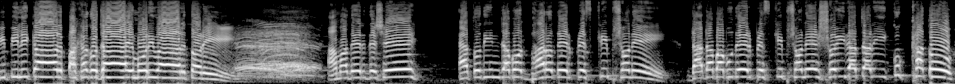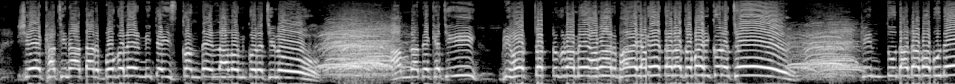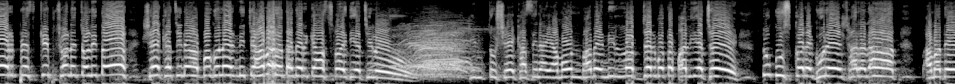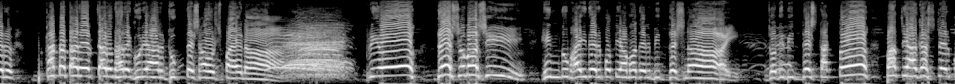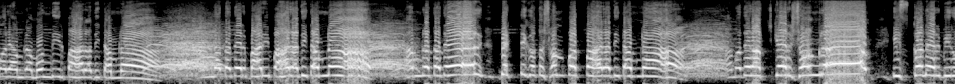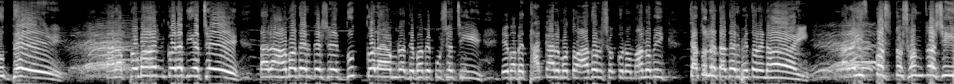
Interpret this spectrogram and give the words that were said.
পিপিলিকার পাখা গজায় মরিবার তরে। আমাদের দেশে এতদিন যাবৎ ভারতের প্রেসক্রিপশনে দাদা বাবুদের প্রেসক্রিপশনে স্বৈরাচারী কুখ্যাত শেখ হাসিনা তার বগলের নিচে স্কন্দের লালন করেছিল। আমরা দেখেছি বৃহৎ চট্টগ্রামে আমার ভাইকে তারা জবাই করেছে। কিন্তু দাদা বাবুদের প্রেসক্রিপশনে চলিত শেখ হাসিনা বগলের নিচে আবারও তাদেরকে আশ্রয় দিয়েছিল। কিন্তু শেখ হাসিনা এমন ভাবে নির্লজ্জের মতো পালিয়েছে, টুকুস করে ঘুরে সারা রাত আমাদের কাটাতারের চারধারে ঘুরে আর ঢুকতে সাহস পায় না। প্রিয় দেশবাসী, হিন্দু ভাইদের প্রতি আমাদের বিদ্বেষ নাই। যদি বিদ্বেষ থাকতো পাঁচই আগস্টের পরে আমরা মন্দির পাহারা দিতাম না। আমরা তাদের বাড়ি পাহারা দিতাম না। আমরা তাদের ব্যক্তিগত সম্পদ পাহারা দিতাম না। আমাদের আজকের সংগ্রাম ইস্কনের বিরুদ্ধে। তারা প্রমাণ করে দিয়েছে, তারা আমাদের দেশে দুধ কলায় আমরা যেভাবে পুষেছি, এভাবে থাকার মতো আদর্শ কোনো মানবিক চেতনা তাদের ভেতরে নাই। তারা স্পষ্ট সন্ত্রাসী।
